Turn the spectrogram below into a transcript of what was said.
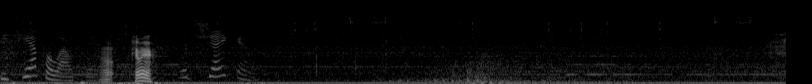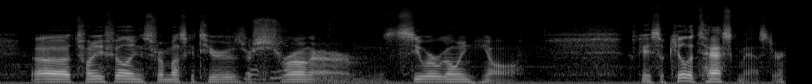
Be careful out there. Oh, come here. What's shaking? Uh, 20 fillings from musketeers or strong arms. Let's see where we're going y'all. Okay, so kill the taskmaster.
